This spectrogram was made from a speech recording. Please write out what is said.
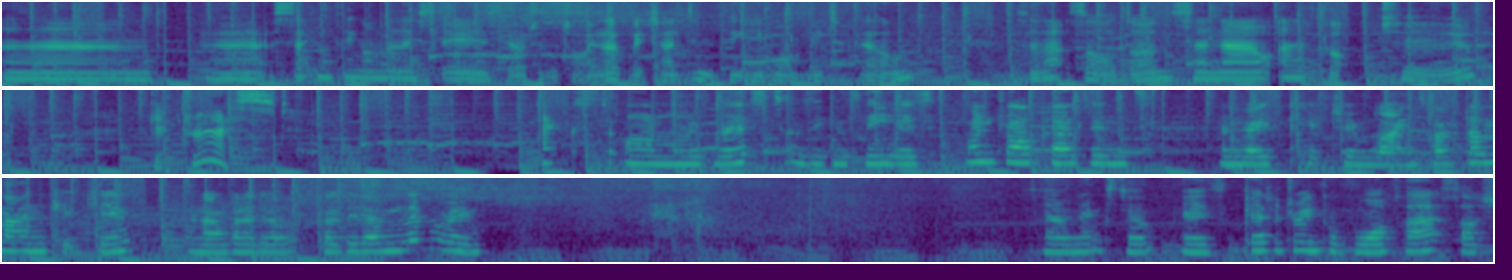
and uh, second thing on the list is go to the toilet, which I didn't think you'd want me to film. So that's all done. So now I've got to get dressed. Next on my list, as you can see, is undraw curtains and raise kitchen blinds. So I've done that in the kitchen, and I'm going to go do that in the living room. So next up is get a drink of water slash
